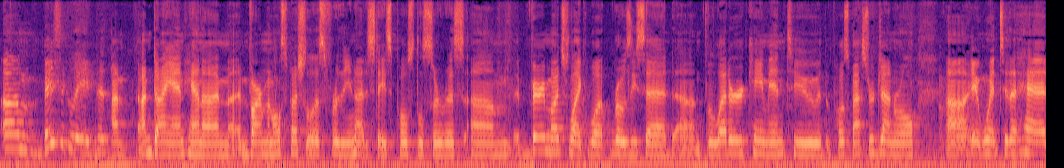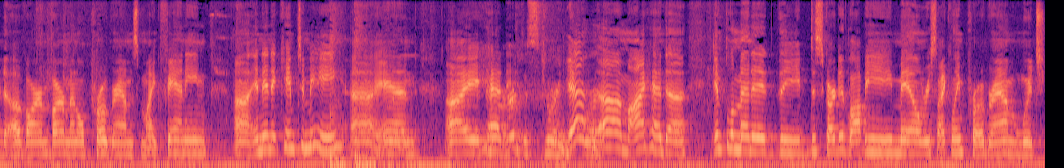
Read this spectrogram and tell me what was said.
Um, basically, I'm, I'm Diane Hanna. I'm an environmental specialist for the United States Postal Service. Um, very much like what Rosie said, uh, the letter came into the Postmaster General. Uh, it went to the head of our environmental programs, Mike Fanning, uh, and then it came to me. Uh, and I had heard this story. Yeah, um, I had uh, implemented the discarded lobby mail recycling program, which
